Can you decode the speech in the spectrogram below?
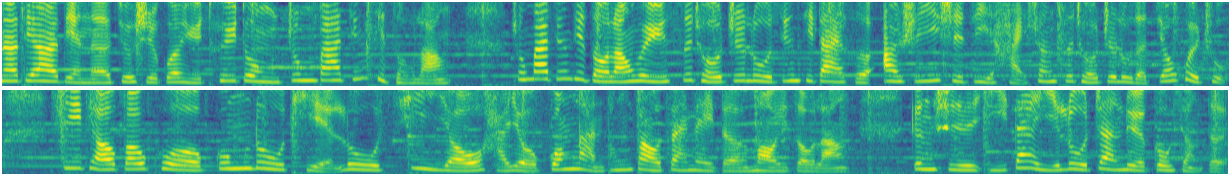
那第二点呢，就是关于推动中巴经济走廊。中巴经济走廊位于丝绸之路经济带和二十一世纪海上丝绸之路的交汇处，是一条包括公路、铁路、汽油还有光缆通道在内的贸易走廊，更是一带一路战略构想的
